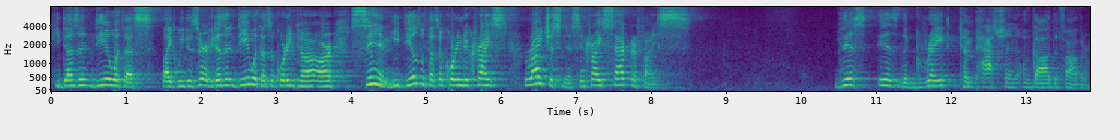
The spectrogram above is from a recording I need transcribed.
he doesn't deal with us like we deserve. He doesn't deal with us according to our, sin. He deals with us according to Christ's righteousness and Christ's sacrifice. This is the great compassion of God the Father.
